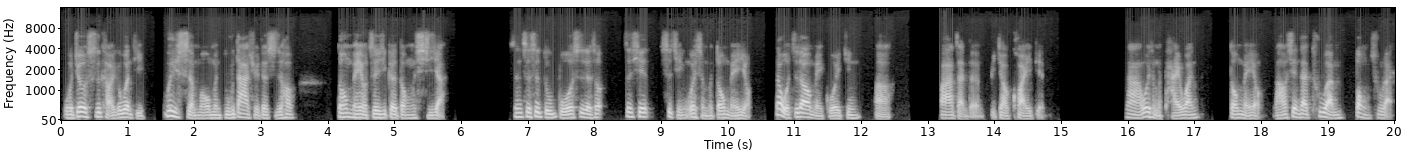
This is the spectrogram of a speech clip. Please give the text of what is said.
我就思考一个问题。为什么我们读大学的时候都没有这一个东西呀？甚至是读博士的时候，这些事情为什么都没有？那我知道美国已经啊发展的比较快一点，那为什么台湾都没有？然后现在突然蹦出来，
